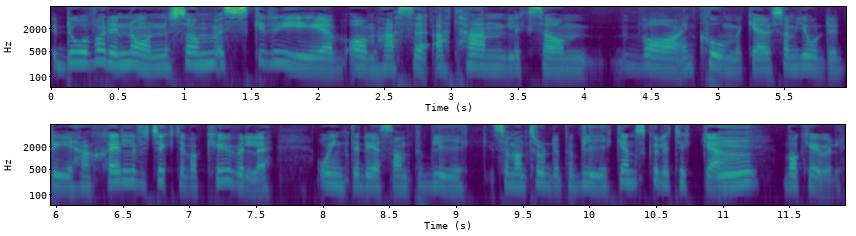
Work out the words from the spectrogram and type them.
då var det någon som skrev om Hasse att han liksom var en komiker som gjorde det han själv tyckte var kul och inte det som, publik, som man trodde publiken skulle tycka Mm. var kul.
